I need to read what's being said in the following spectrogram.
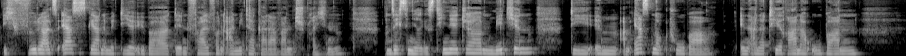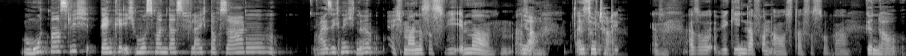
Ich würde als erstes gerne mit dir über den Fall von Almita Gadawand sprechen. Ein 16-jähriges Teenager, ein Mädchen, die im, am 1. Oktober in einer Teheraner U-Bahn mutmaßlich, denke ich, muss man das vielleicht noch sagen, weiß ich nicht, ne? Ich meine, das ist wie immer. Also, ja, also total. Also wir gehen davon aus, dass es so war. Genau,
